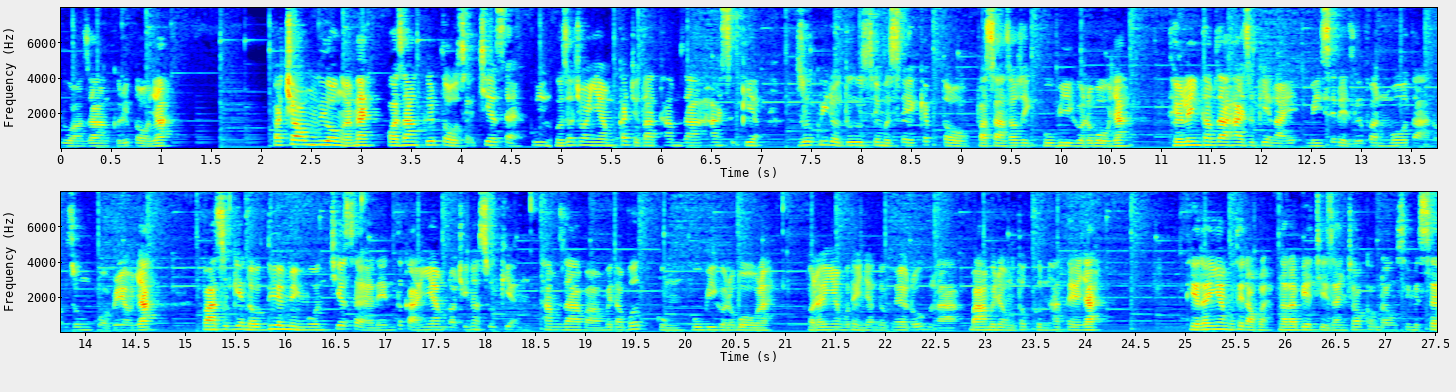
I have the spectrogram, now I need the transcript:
từ Hoàng Giang Crypto nha. Và trong video ngày hôm nay, Hoàng Giang Crypto sẽ chia sẻ cũng như hướng dẫn cho anh em cách chúng ta tham gia hai sự kiện giữa quỹ đầu tư CMC Capital và sàn giao dịch Huobi Global nha. Thì link tham gia hai sự kiện này, mình sẽ để dưới phần mô tả nội dung của video nhé. Và sự kiện đầu tiên mình muốn chia sẻ đến tất cả anh em đó chính là sự kiện tham gia vào Metaverse cùng Ubi Global này. Ở đây anh em có thể nhận được airdrop là 30 đồng token HT nha. Thì ở đây anh em có thể đọc này, là đặc biệt chỉ dành cho cộng đồng CMC.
